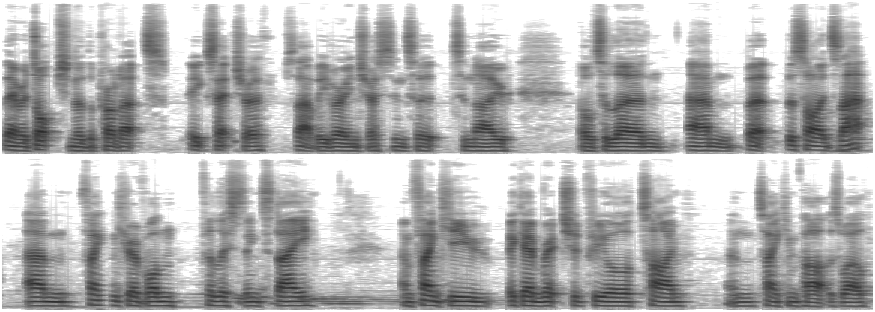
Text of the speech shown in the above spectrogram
their adoption of the product, etc. So that'll be very interesting to to know or to learn. Um, but besides that, um, thank you everyone for listening today, and thank you again, Richard, for your time and taking part as well.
